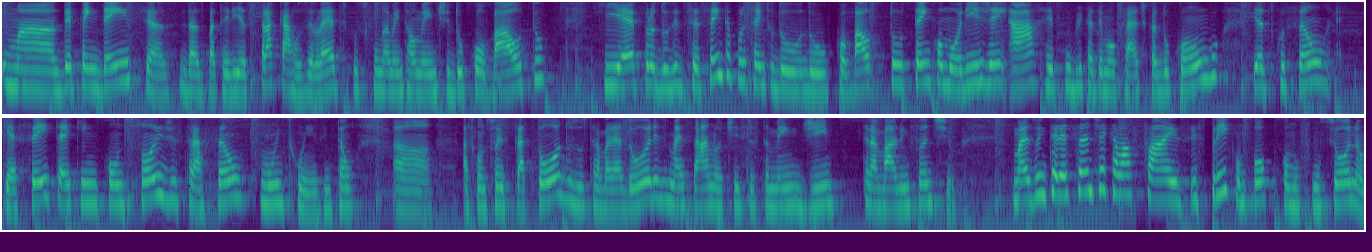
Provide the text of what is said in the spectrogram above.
uma dependência das baterias para carros elétricos, fundamentalmente do cobalto, que é produzido 60% do, do cobalto tem como origem a República Democrática do Congo e a discussão que é feita é que em condições de extração muito ruins. Então, uh, as condições para todos os trabalhadores, mas há notícias também de trabalho infantil. Mas o interessante é que ela faz, explica um pouco como funcionam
